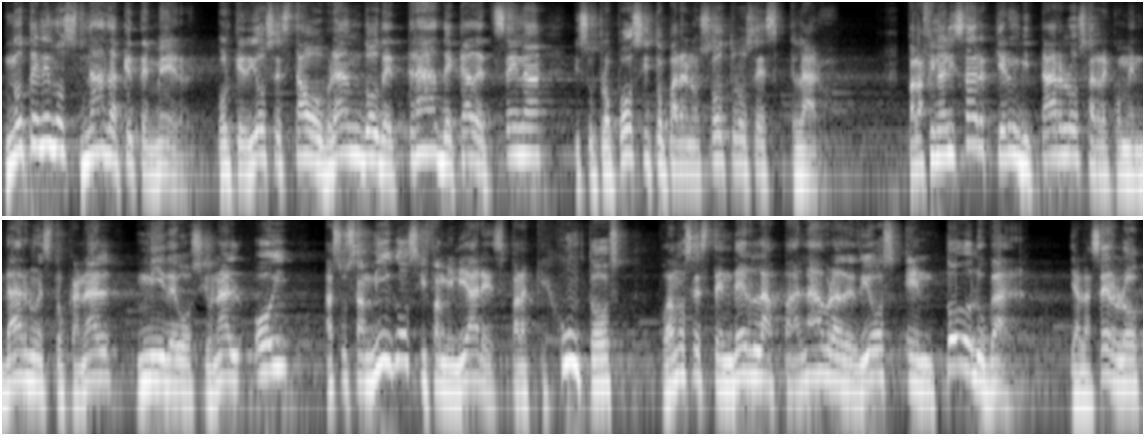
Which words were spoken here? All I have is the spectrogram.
no tenemos nada que temer, porque Dios está obrando detrás de cada escena y su propósito para nosotros es claro. Para finalizar, quiero invitarlos a recomendar nuestro canal Mi Devocional Hoy a sus amigos y familiares para que juntos podamos extender la palabra de Dios en todo lugar y al hacerlo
